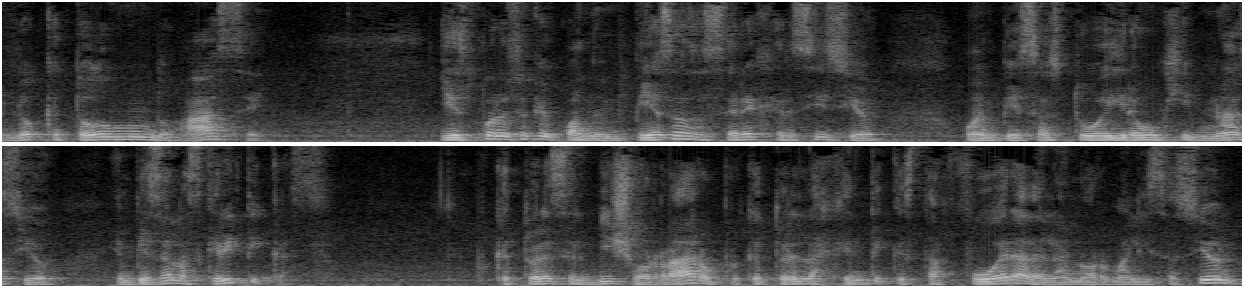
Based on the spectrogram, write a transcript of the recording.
Es lo que todo mundo hace. Y es por eso que cuando empiezas a hacer ejercicio o empiezas tú a ir a un gimnasio, empiezan las críticas. Porque tú eres el bicho raro, porque tú eres la gente que está fuera de la normalización.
